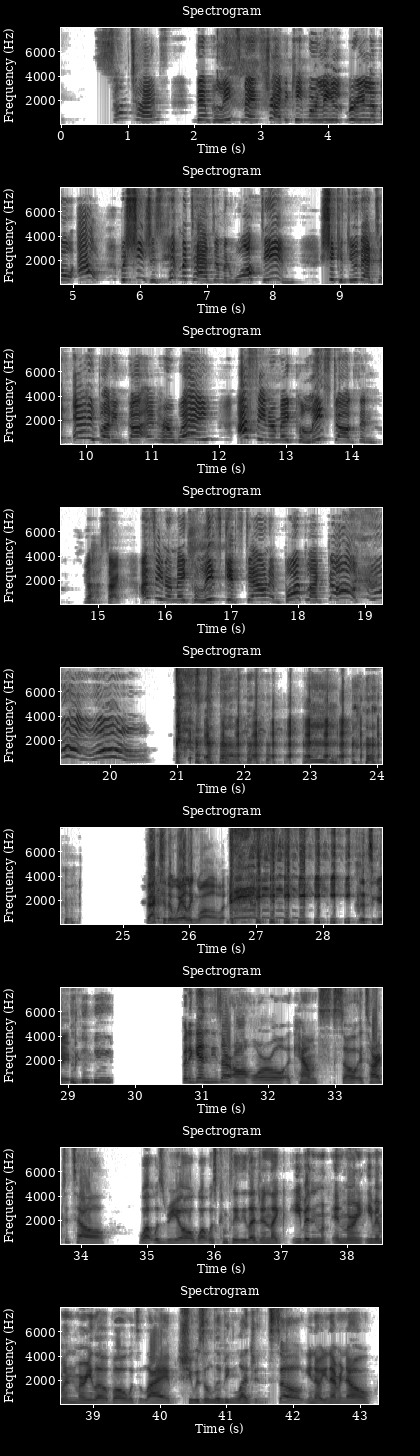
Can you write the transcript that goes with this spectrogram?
Sometimes them policemen tried to keep Marie, Marie Laveau out, but she just hypnotized them and walked in. She could do that to anybody who got in her way. I seen her make police dogs and uh, sorry, I seen her make police kids down and bark like dogs. Whoa, whoa. Back to the Wailing Wall. That's great. but again, these are all oral accounts, so it's hard to tell what was real, what was completely legend. Like even in Marie, even when Marie Laveau was alive, she was a living legend. So you know, you never know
